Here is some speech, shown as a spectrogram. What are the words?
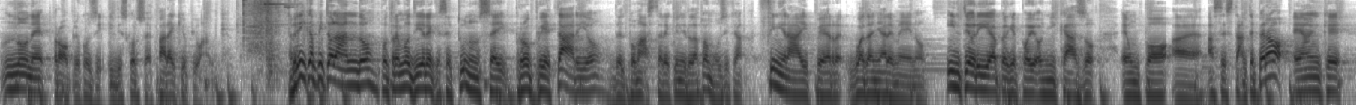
non è proprio così, il discorso è parecchio più ampio. Ricapitolando, potremmo dire che se tu non sei proprietario del tuo master e quindi della tua musica, finirai per guadagnare meno. In teoria, perché poi ogni caso è un po' eh, a sé stante, però è anche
